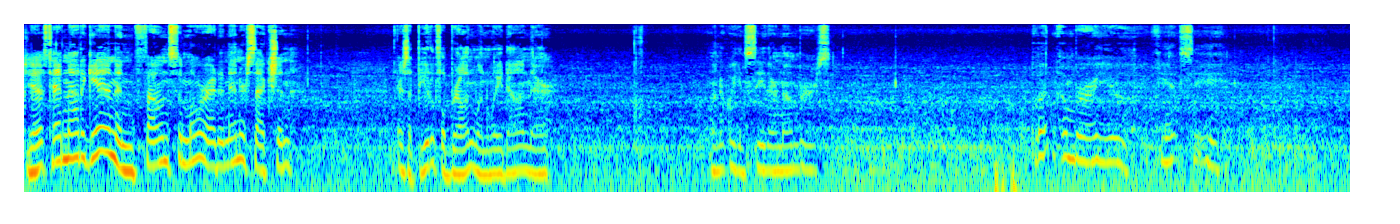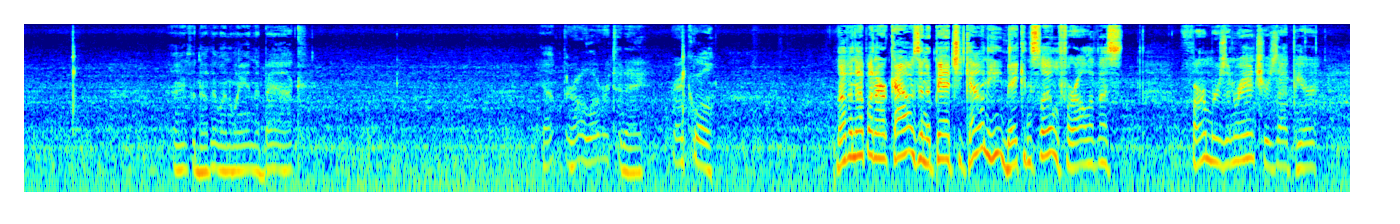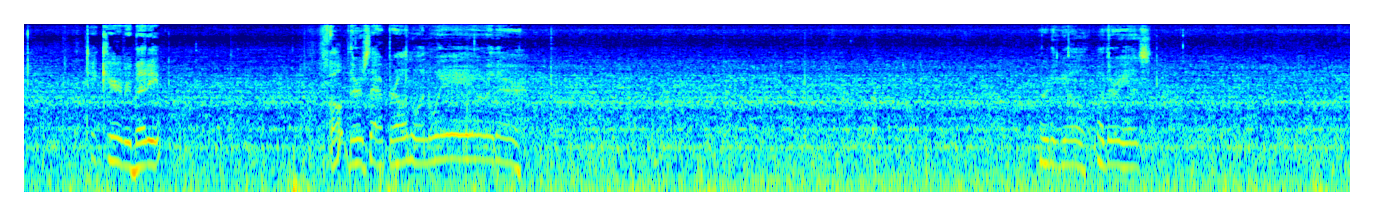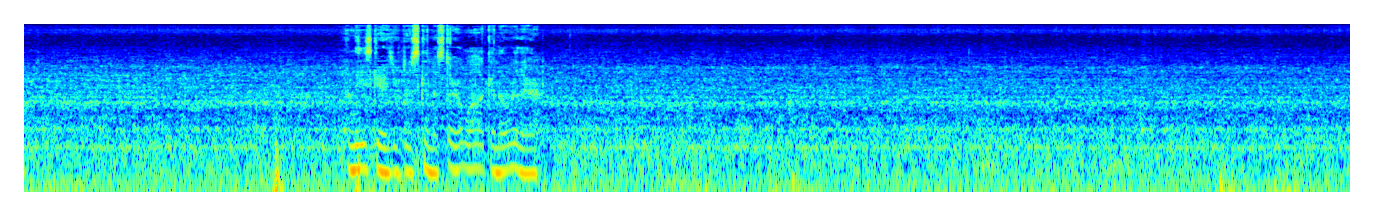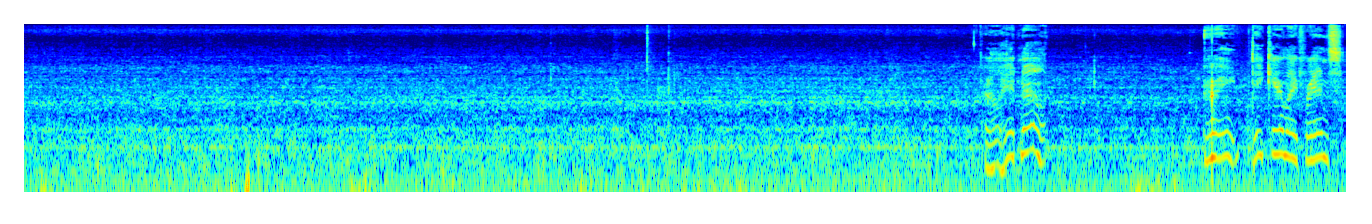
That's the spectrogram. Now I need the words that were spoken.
Just heading out again and found some more at an intersection. There's a beautiful brown one way down there. Wonder if we can see their numbers. What number are you? Can't see. There's another one way in the back. Yep, they're all over today. Very cool. Loving up on our cows in Apache County, making soil for all of us farmers and ranchers up here. Take care, everybody. Oh, there's that brown one way over there. Where'd he go? Oh, there he is. And these guys are just going to start walking over there. They're all heading out. All right, take care, my friends.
